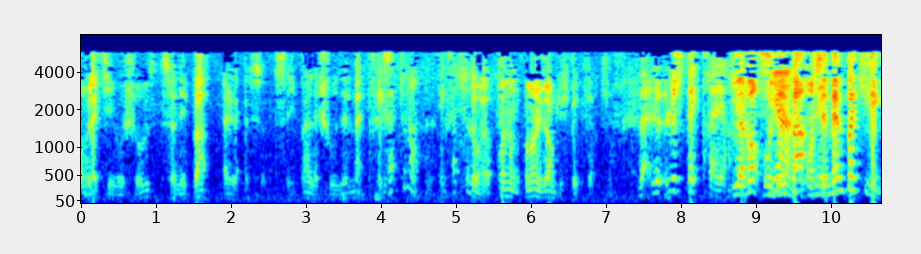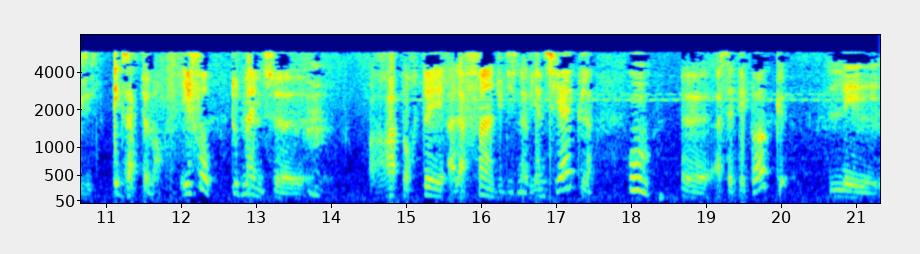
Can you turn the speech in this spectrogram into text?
relative aux choses, ce n'est pas, pas la chose elle-même. Exactement. exactement. Donc, prenons, prenons l'exemple du spectre. Ben, le, le, spectre. Tout d'abord, au départ, on ne sait même pas qu'il existe. Exactement. Il faut tout de même se rapporter à la fin du XIXe siècle, où, euh, à cette époque, les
